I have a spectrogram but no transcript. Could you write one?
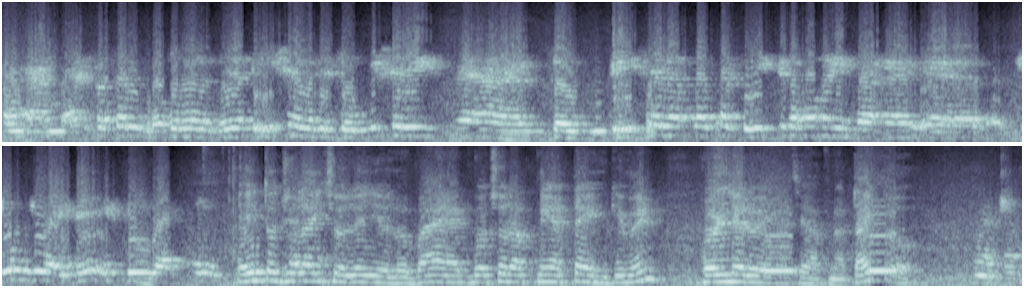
গত দু হাজার তেইশে হয়েছে, চব্বিশের এই, আহ, আপনার তেইশে তখন ওই, আহ, আহ, জুন জুলাইতে এই তো জুলাই চলেই এলো বা এক বছর আপনি একটা ইনক্রিমেন্ট হোল্ডে রয়ে গেছে আপনার তাই তো? হ্যাঁ, হ্যাঁ,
